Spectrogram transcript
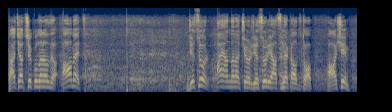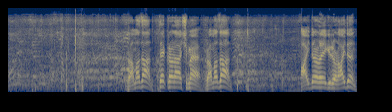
Taç atışı kullanıldı. Ahmet. Cesur. Ayağından açıyor Cesur. Yasin'de kaldı top. Haşim. Ramazan. Tekrar Haşim'e. Ramazan. Aydın araya giriyor. Aydın.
